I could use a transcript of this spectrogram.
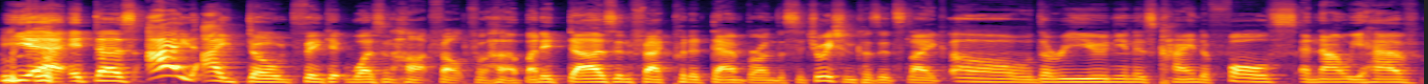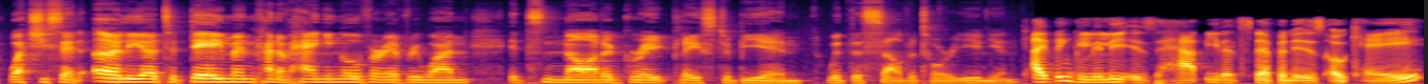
Yeah, it does. I I don't think it wasn't heartfelt for her, but it does in fact put a damper on the situation because it's like, oh, the reunion is kind of false, and now we have what she said earlier to Damon kind of hanging over everyone. It's not a great place to be in with this Salvatore union. I think Lily is happy that Stefan is okay.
